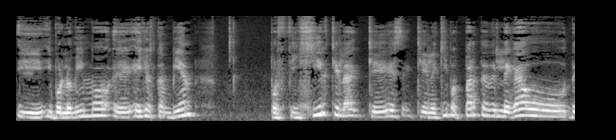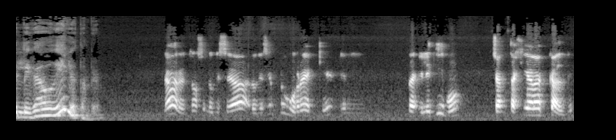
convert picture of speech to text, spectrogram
y, y por lo mismo eh, ellos también, por fingir que, la, que, es, que el equipo es parte del legado, del legado de ellos también. Claro, entonces lo que, se lo que siempre ocurre es que el, equipo chantajea al alcalde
